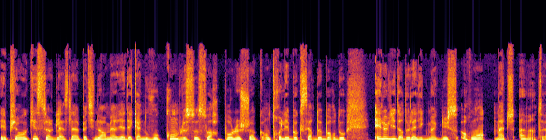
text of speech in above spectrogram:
Et puis en hockey sur glace, la patinoire Mériadec à nouveau comble ce soir pour le choc entre les boxers de Bordeaux et le leader de la Ligue Magnus Rouen. Match à 20h.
